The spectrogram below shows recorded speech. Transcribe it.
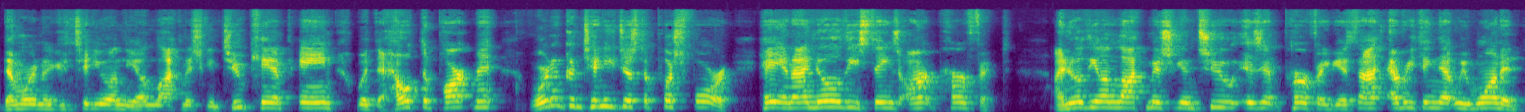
Then we're going to continue on the Unlock Michigan 2 campaign with the health department. We're going to continue just to push forward. Hey, and I know these things aren't perfect. I know the Unlock Michigan 2 isn't perfect. It's not everything that we wanted,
